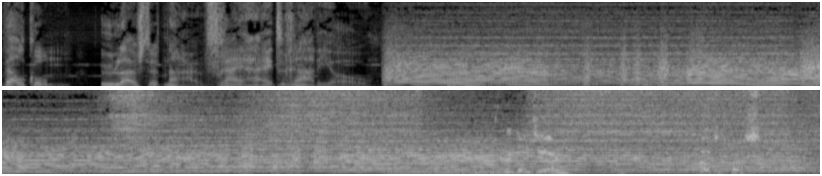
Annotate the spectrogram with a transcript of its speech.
Welkom. U luistert naar Vrijheid Radio. Daar komt u hoor. Houd je vast.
